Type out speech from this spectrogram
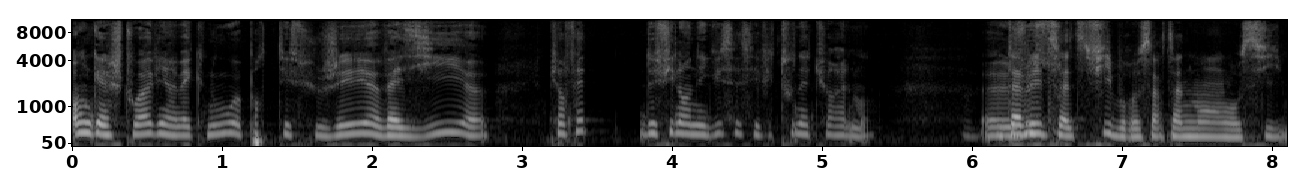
engage-toi, viens avec nous, porte tes sujets, vas-y. Puis en fait, de fil en aiguille, ça s'est fait tout naturellement. Euh, cette fibre certainement aussi.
